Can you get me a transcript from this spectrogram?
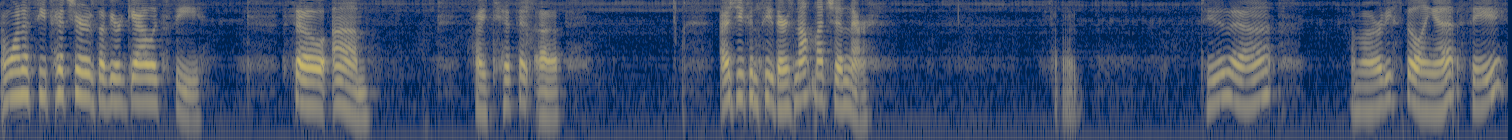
I want to see pictures of your galaxy. So um, if I tip it up, as you can see, there's not much in there. So I'm going to do that. I'm already spilling it, see?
